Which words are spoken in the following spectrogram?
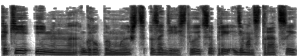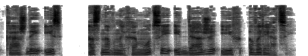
какие именно группы мышц задействуются при демонстрации каждой из основных эмоций и даже их вариаций.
